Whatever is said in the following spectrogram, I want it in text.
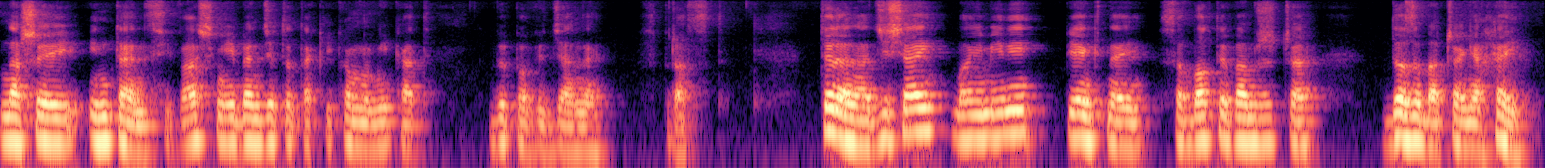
naszej intencji. Właśnie i będzie to taki komunikat wypowiedziany wprost. Tyle na dzisiaj, moi mili. Pięknej soboty Wam życzę. Do zobaczenia. Hej!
